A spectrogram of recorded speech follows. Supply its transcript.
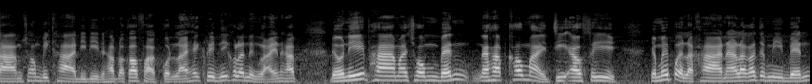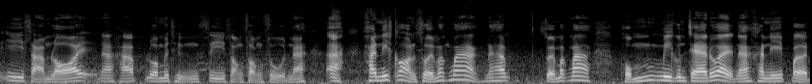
ตามช่องบิ๊กคาร์ดีๆนะครับแล้วก็ฝากกดไลค์ให้คลิปนี้คนละหนึ่งไลค์นะครับเดี๋ยววันนี้พามาชมเบนซ์นะครับเข้าใหม่ GLC ยังไม่เปิดราคานะ แล้วก็จะมีเบนซ์ E 3 0 0นะครับรวมไปถึง C 2 2 0นะอะคันนี้ก่อนสวยมากๆนะครับสวยมากๆ ผมมีกุญแจด้วยนะคันนี้เปิด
